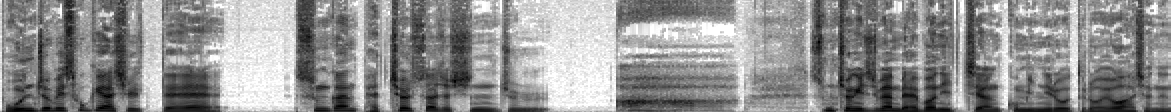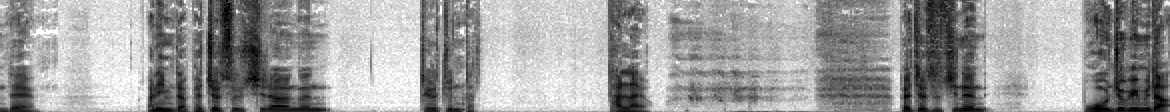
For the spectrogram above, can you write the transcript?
본조비 소개하실 때 순간 배철수 아저씨인 줄, 아, 숨청이지만 매번 잊지 않고 미니로 들어요 하셨는데, 아닙니다. 배철수 씨랑은 제가 좀 다, 달라요. 배철수 씨는 본조비입니다.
